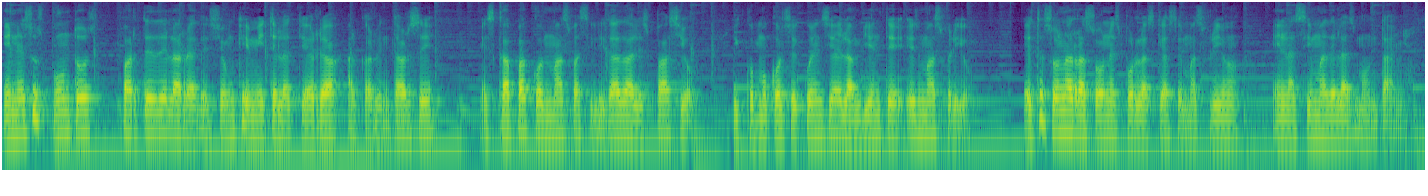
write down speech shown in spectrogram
En esos puntos, parte de la radiación que emite la Tierra al calentarse escapa con más facilidad al espacio y como consecuencia el ambiente es más frío. Estas son las razones por las que hace más frío en la cima de las montañas.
